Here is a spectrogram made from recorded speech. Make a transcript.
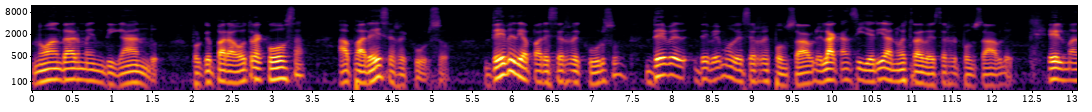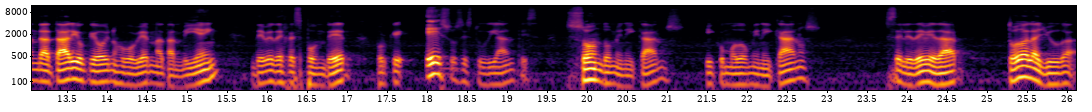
no andar mendigando, porque para otra cosa aparece recurso debe de aparecer recursos, debe, debemos de ser responsables, la Cancillería nuestra debe ser responsable, el mandatario que hoy nos gobierna también debe de responder, porque esos estudiantes son dominicanos y como dominicanos se le debe dar toda la ayuda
